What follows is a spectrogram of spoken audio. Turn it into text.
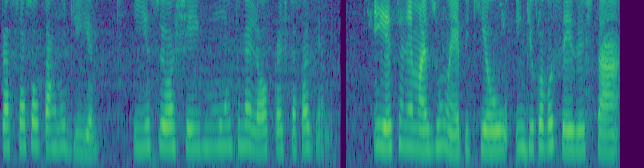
para só soltar no dia. E isso eu achei muito melhor para estar fazendo. E esse é né, mais um app que eu indico a vocês estar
